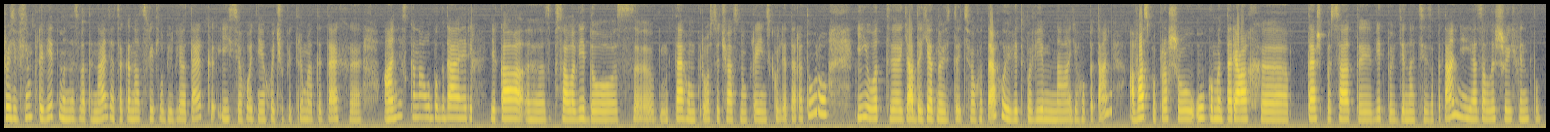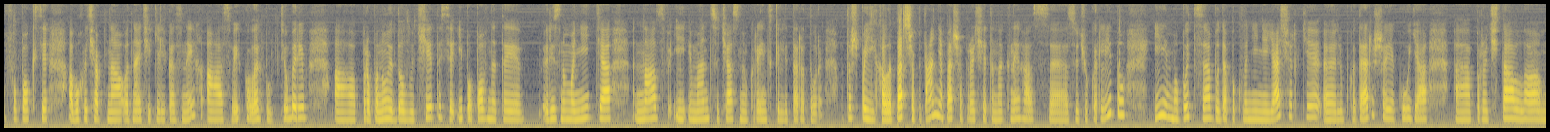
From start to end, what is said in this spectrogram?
Друзі, всім привіт! Мене звати Надя, це канал Світло Бібліотек. І сьогодні я хочу підтримати тех е, Ані з каналу Богдайрі, яка е, записала відео з е, тегом про сучасну українську літературу. І от я доєднуюсь до цього тегу і відповім на його питання. А вас попрошу у коментарях. Теж писати відповіді на ці запитання. Я залишу їх в інфобоксі або хоча б на одне чи кілька з них. А своїх колег-буктюберів пропоную долучитися і поповнити різноманіття назв і імен сучасної української літератури. Отож, поїхали. Перше питання, перша прочитана книга з е, Сучу Карліту, і, мабуть, це буде поклоніння ящерки е, Любко Тереша, яку я е, прочитала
